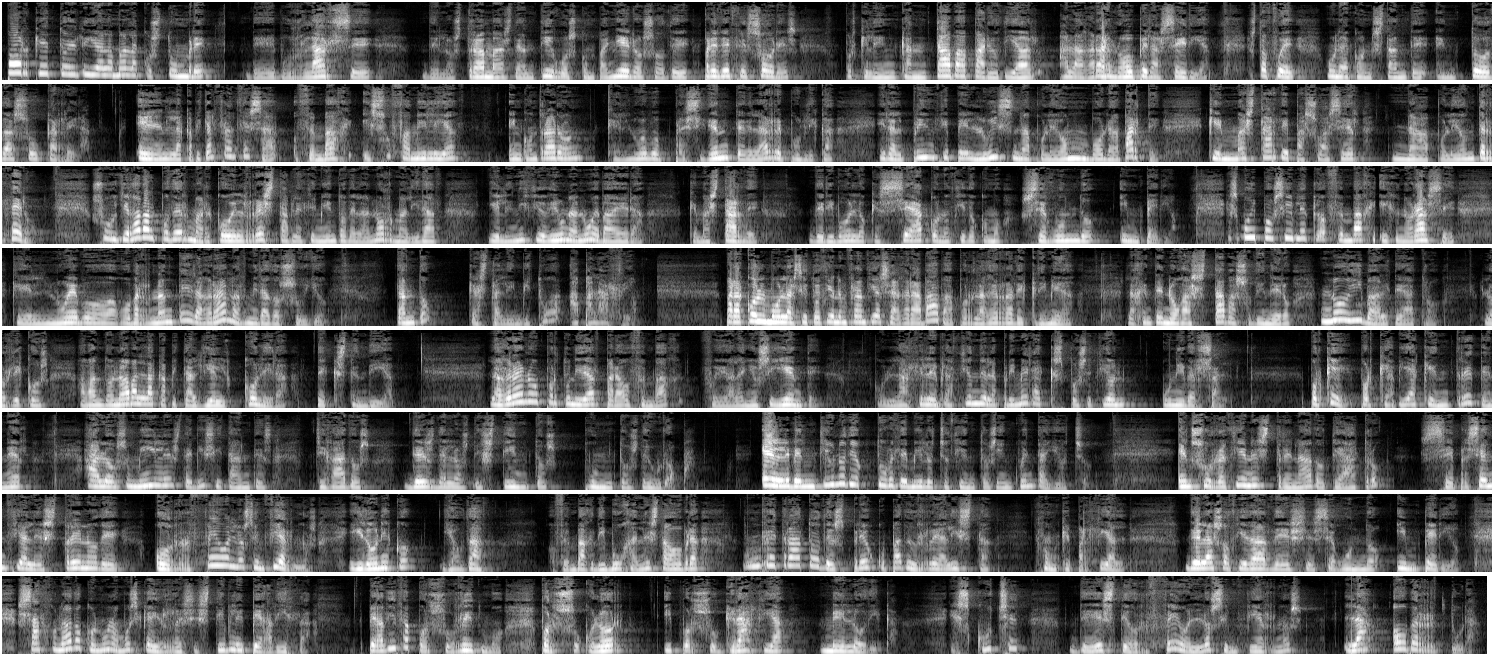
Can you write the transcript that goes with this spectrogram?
porque tenía la mala costumbre de burlarse de los dramas de antiguos compañeros o de predecesores, porque le encantaba parodiar a la gran ópera seria. Esto fue una constante en toda su carrera. En la capital francesa, Offenbach y su familia encontraron que el nuevo presidente de la República era el príncipe Luis Napoleón Bonaparte, quien más tarde pasó a ser Napoleón III. Su llegada al poder marcó el restablecimiento de la normalidad y el inicio de una nueva era, que más tarde derivó en lo que se ha conocido como Segundo Imperio. Es muy posible que Offenbach ignorase que el nuevo gobernante era gran admirador suyo, tanto hasta le invitó a palacio. Para colmo, la situación en Francia se agravaba por la guerra de Crimea. La gente no gastaba su dinero, no iba al teatro. Los ricos abandonaban la capital y el cólera se extendía. La gran oportunidad para Offenbach fue al año siguiente, con la celebración de la primera exposición universal. ¿Por qué? Porque había que entretener a los miles de visitantes llegados desde los distintos puntos de Europa. El 21 de octubre de 1858, en su recién estrenado teatro, se presencia el estreno de Orfeo en los infiernos, irónico y audaz. Offenbach dibuja en esta obra un retrato despreocupado y realista, aunque parcial, de la sociedad de ese segundo imperio, sazonado con una música irresistible y pegadiza, por su ritmo, por su color y por su gracia melódica. Escuchen de este Orfeo en los infiernos la obertura.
